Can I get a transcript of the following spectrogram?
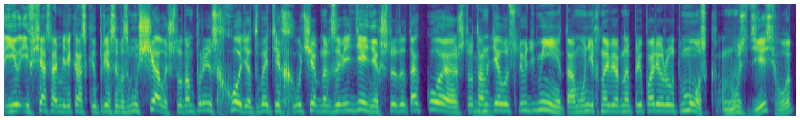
и, и сейчас американская пресса возмущалась, что там происходит в этих учебных заведениях, что это такое, что там mm. делают с людьми, там у них, наверное, препарируют мозг. Ну, здесь вот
